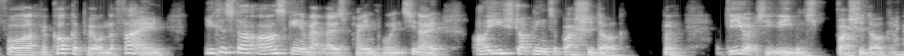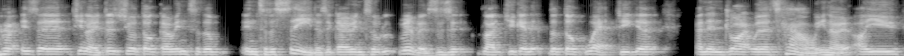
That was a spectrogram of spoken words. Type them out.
for like a cockapoo on the phone, you can start asking about those pain points. You know, are you struggling to brush your dog? do you actually even brush your dog? Is do you know, does your dog go into the into the sea? Does it go into rivers? Is it like do you get it, the dog wet? Do you get it and then dry it with a towel? You know, are you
